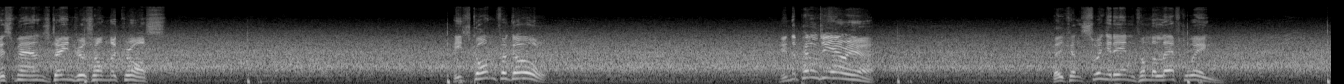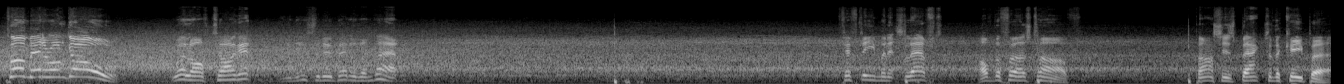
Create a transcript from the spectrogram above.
This man's dangerous on the cross. He's gone for goal. In the penalty area. They can swing it in from the left wing. Firm header on goal. Well off target. He needs to do better than that. 15 minutes left of the first half. Passes back to the keeper.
